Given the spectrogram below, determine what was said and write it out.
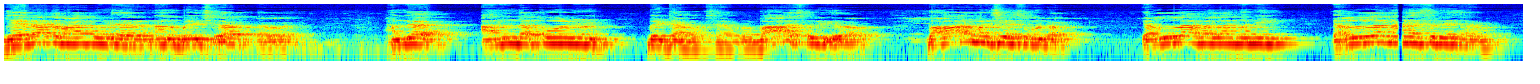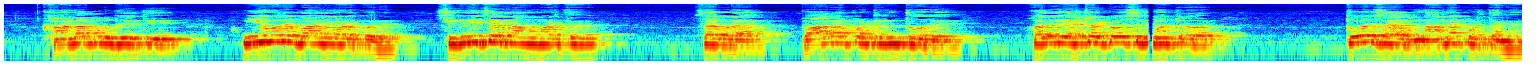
ಜಯರಾತ್ ಭಾಳ ಕೊಟ್ಟಿದ್ದಾರೆ ನಾನು ಬೆಳೆಸಿದಾರ ಅವ್ರ ಹಂಗೆ ಆನಂದ ಅಪ್ಪನ ಭೇಟಿ ಆಗ್ಬೇಕು ಸಾಹೇಬ್ರ. ಭಾಳ ಸರಿಗಿದಾವ ಭಾಳ ಮನುಷ್ಯ ಹೆಸ್ಕೊಂಡಾರ ಎಲ್ಲ ಹೊಲ ಮನಿ, ಎಲ್ಲ ನನ್ನ ಹೆಸರೇ ಸಾಹೇಬ್ರ. ಖಾನಾಪುರದ ಐತಿ ನೀವರೇ ಬಾಂಡ್ ಮಾಡ್ಕೋರಿ. ಸಿಗ್ನೇಚರ್ ನಾವು ಮಾಡ್ತೇವೆ. ಸಾಹೇಬ್ರ ಪಾರ ಪಟ್ರನ್ ತೋರಿ. ಹೊರಗೆ ಎಷ್ಟೋ ಶ್ರೀಮಂತರ ತೋರಿ ಸಾಹೇಬ್ರ, ನಾನೇ ಕೊಡ್ತೇನೆ.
